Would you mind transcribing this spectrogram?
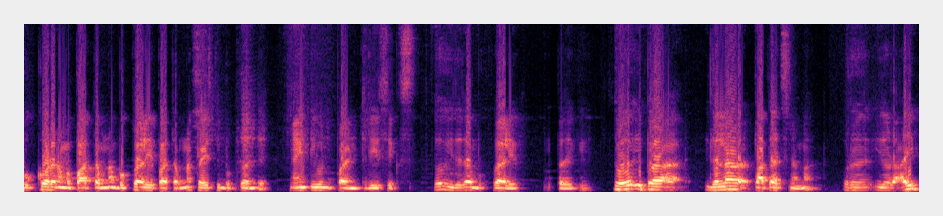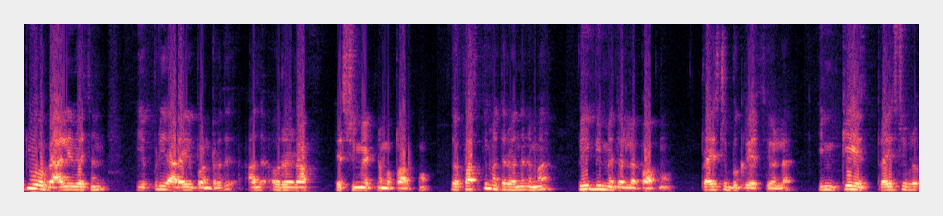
புக்கோட நம்ம பார்த்தோம்னா புக் வேல்யூ பார்த்தோம்னா பிரைஸ் புக் வந்து ninety one point three six so இதுதான் புக் வேல்யூ இப்போதைக்கு. ஸோ இப்போ இதெல்லாம் பார்த்தாச்சு நம்ம. ஒரு இதோட ஐபிஓ வேல்யூவேஷன் எப்படி அரைவ் பண்ணுறது அது ஒரு ரஃப் எஸ்டிமேட் நம்ம பார்ப்போம். ஸோ ஃபர்ஸ்ட் மெத்தட் வந்து நம்ம பிபி மெத்தடில் பார்ப்போம். ப்ரைஸ்டு புக் ரேஷியோல in case price to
